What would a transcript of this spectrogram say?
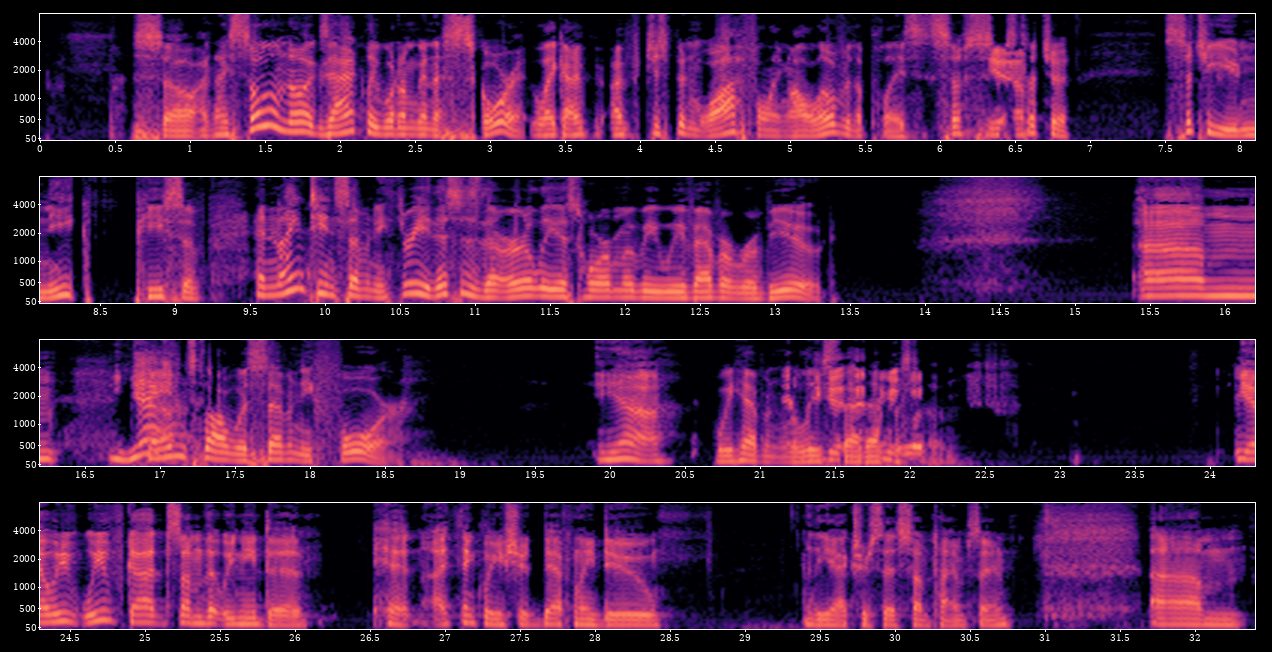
So, and I still don't know exactly what I'm going to score it. Like I've I've just been waffling all over the place. It's so Yeah. such a such a unique piece of. And 1973, this is the earliest horror movie we've ever reviewed. Um, yeah, Chainsaw was 74. Yeah, We haven't released it- that I think episode. yeah. We've we've got some that we need to hit. I think we should definitely do The Exorcist sometime soon. Um.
